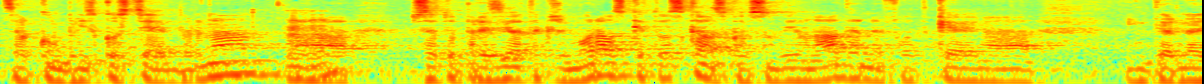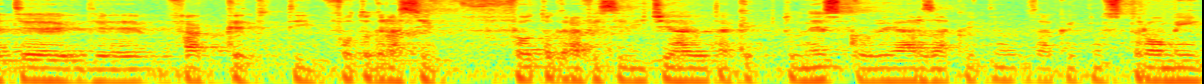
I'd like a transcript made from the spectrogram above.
celkom blízkosti aj Brna. A že sa to prezýva takže Moravské Toskánsko. Som videl nádherné fotky na internete, kde fakt, keď tí fotografi, fotografi si vyčíhajú také tu neskôr jar, zakvitnú, zakvitnú stromy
